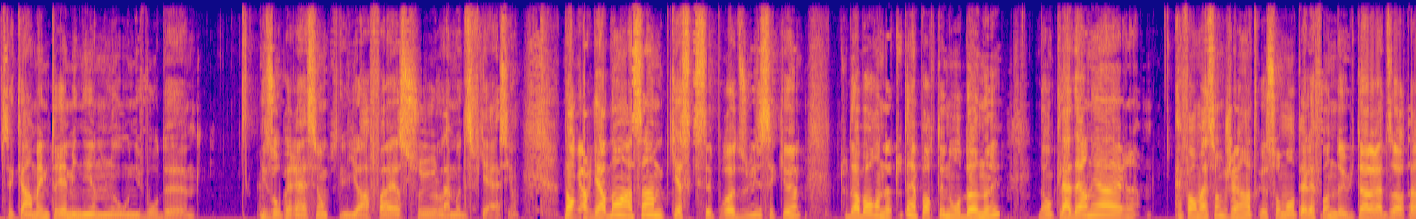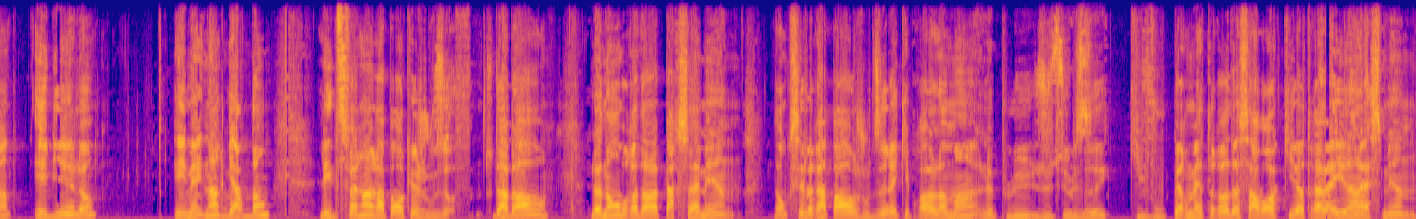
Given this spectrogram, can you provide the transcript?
c'est quand même très minime au niveau de, des opérations qu'il y a à faire sur la modification. Donc, regardons ensemble qu'est-ce qui s'est produit. C'est que, tout d'abord, on a tout importé nos données. Donc, la dernière information que j'ai entrée sur mon téléphone de 8h à 10h30 est bien là. Et maintenant, regardons les différents rapports que je vous offre. Tout d'abord, le nombre d'heures par semaine. Donc, c'est le rapport, je vous dirais, qui est probablement le plus utilisé, qui vous permettra de savoir qui a travaillé dans la semaine.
